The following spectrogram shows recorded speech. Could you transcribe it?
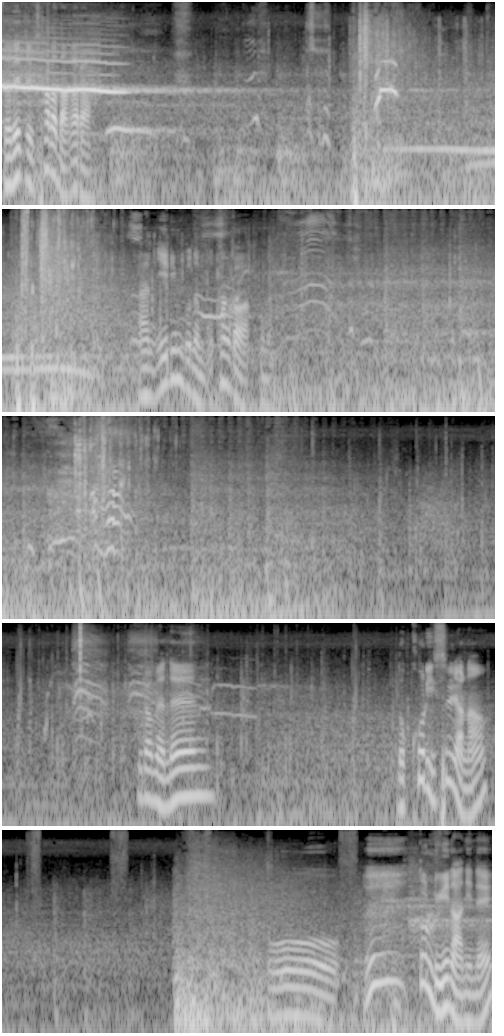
너네들 살아나가라 난 1인분은 못한 것 같구만 이러면은 노콜이 있으려나? 오, 또 루인 아니네?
